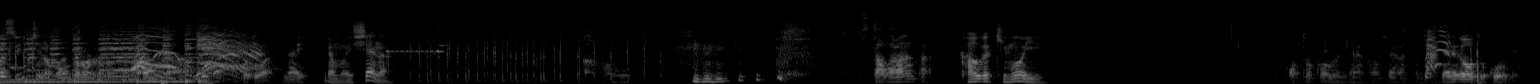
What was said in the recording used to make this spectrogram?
これスイッチのコントロールのここはない？いやもう一緒やな。顔。伝わらんから。顔がキモい。男梅みたいな顔しなかった。誰が男梅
